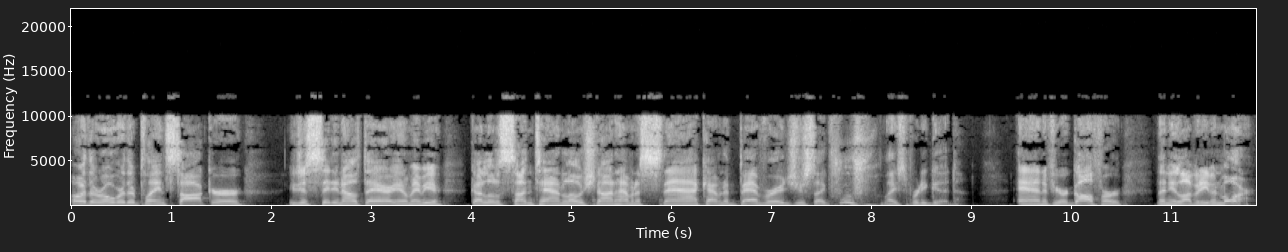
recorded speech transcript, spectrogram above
Or they're over, they're playing soccer. You're just sitting out there, you know, maybe you got a little suntan lotion on, having a snack, having a beverage. You're just like, life's pretty good. And if you're a golfer, then you love it even more.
